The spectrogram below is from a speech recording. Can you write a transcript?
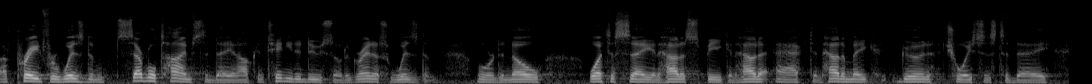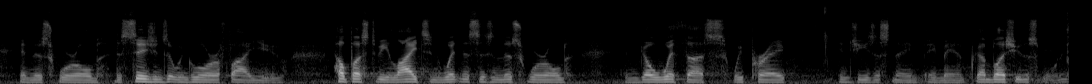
I've prayed for wisdom several times today, and I'll continue to do so to grant us wisdom, Lord, to know what to say and how to speak and how to act and how to make good choices today in this world, decisions that would glorify you. Help us to be lights and witnesses in this world and go with us, we pray. In Jesus' name, amen. God bless you this morning.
